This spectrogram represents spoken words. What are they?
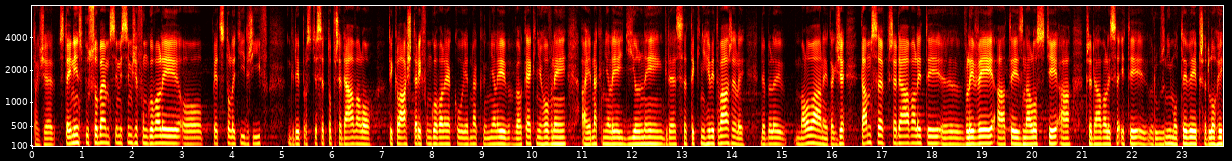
Takže stejným způsobem si myslím, že fungovali o pět století dřív, kdy prostě se to předávalo ty kláštery fungovaly jako jednak měly velké knihovny a jednak měly dílny, kde se ty knihy vytvářely, kde byly malovány. Takže tam se předávaly ty eh, vlivy a ty znalosti a předávaly se i ty různé motivy, předlohy,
